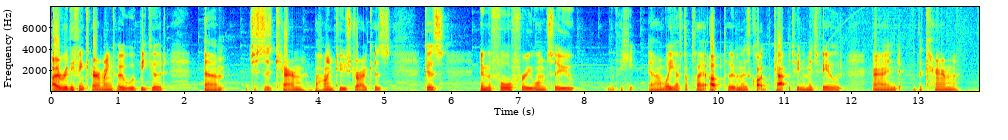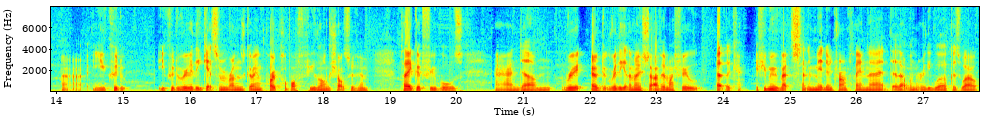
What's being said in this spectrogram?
I really think Eremenko would be good um, just as a cam behind two strikers. Because in the 4-3-1-2, uh, where you have to play it up to him, and there's quite a gap between the midfield and the cam, uh, you could you could really get some runs going, probably pop off a few long shots with him, play good through balls, and um, really, really get the most out of him. I feel that the if you move back to centre mid and try and play him there, that, that wouldn't really work as well.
